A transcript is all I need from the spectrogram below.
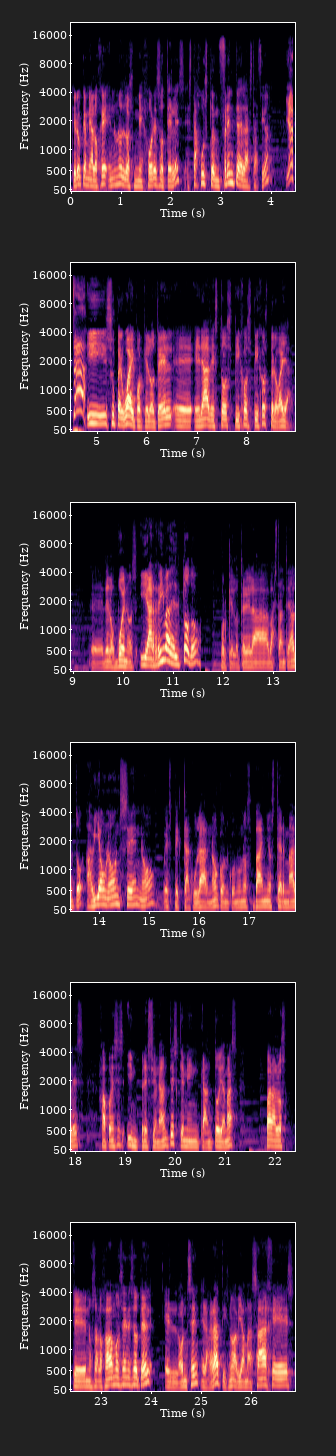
Creo que me alojé en uno de los mejores hoteles, está justo enfrente de la estación. ¡Ya está! Y súper guay, porque el hotel eh, era de estos pijos, pijos, pero vaya, eh, de los buenos. Y arriba del todo, porque el hotel era bastante alto, había un onsen, ¿no? Espectacular, ¿no? Con, con unos baños termales japoneses impresionantes que me encantó. Y además, para los que nos alojábamos en ese hotel, el onsen era gratis, ¿no? Había masajes,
